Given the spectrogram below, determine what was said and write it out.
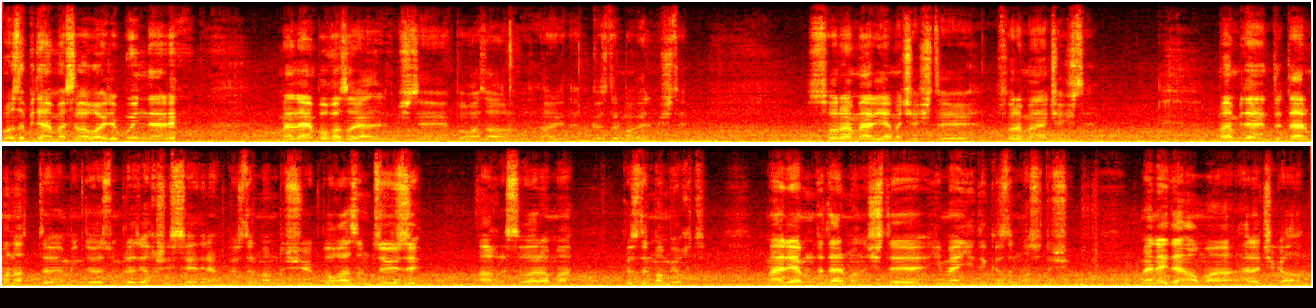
Burada bir dənə məsələ var idi. Bu günləri Mələyin boğazı gəlirmişdi. Boğaz ağrısı var idi. Qızdırma vermişdi. Sonra Məryəmə keçdi. Sonra mənə keçdi. Mən bir dənə də dərman atdım. İndi özümü biraz yaxşı hiss edirəm. Qızdırmam düşüb. Boğazım cüzi ağrısı var, amma qızdırmam yoxdur. Məryəmin də dərman içdi. Yemək yedi, qızdırması düşüb. Mələkdə amma hələ ki qalıb.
